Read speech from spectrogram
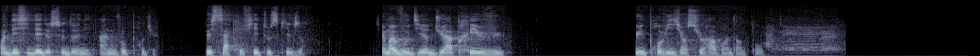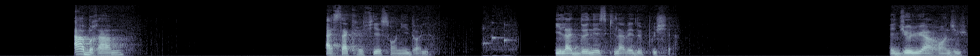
ont décidé de se donner à nouveau pour Dieu, de sacrifier tout ce qu'ils ont. J'aimerais vous dire, Dieu a prévu une provision surabondante pour vous. Abraham a sacrifié son idole. Il a donné ce qu'il avait de plus cher. Et Dieu lui a rendu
